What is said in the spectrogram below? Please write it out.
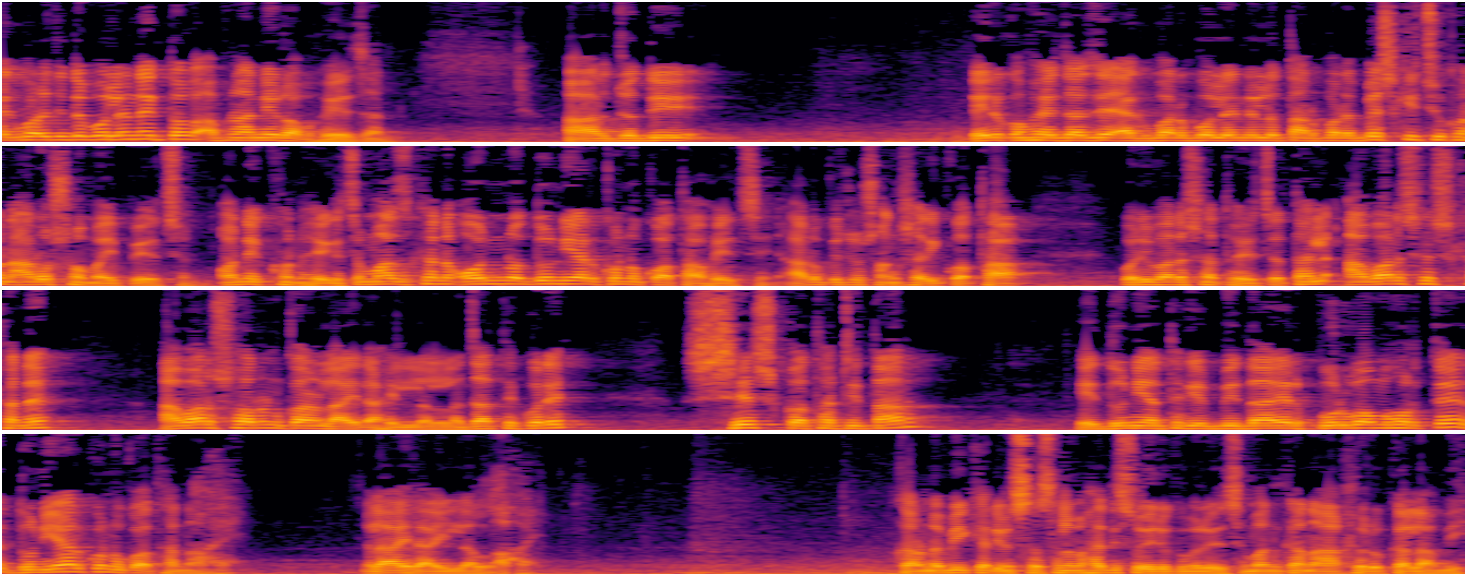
একবার যদি বলে নেই তো আপনার নীরব হয়ে যান। আর যদি এরকম হয়ে যায় যে একবার বলে নিল, তারপরে বেশ কিছুক্ষণ আরও সময় পেয়েছেন, অনেকক্ষণ হয়ে গেছে। মাঝখানে অন্য দুনিয়ার কোনো কথা হয়েছে, আরও কিছু সাংসারিক কথা পরিবারের সাথে হয়েছে। তাহলে আবার শেষখানে আবার স্মরণ করেন লাই লাইরাহিল্লাহ যাতে করে শেষ কথাটি তার এই দুনিয়া থেকে বিদায়ের পূর্ব মুহূর্তে দুনিয়ার কোনো কথা না হয় লাই লাইরাহিল্লাহ হয়। কারণ নবী করিম সাল্লাম হাদিস ওই রকম রয়েছে মানকান আখের কালামি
